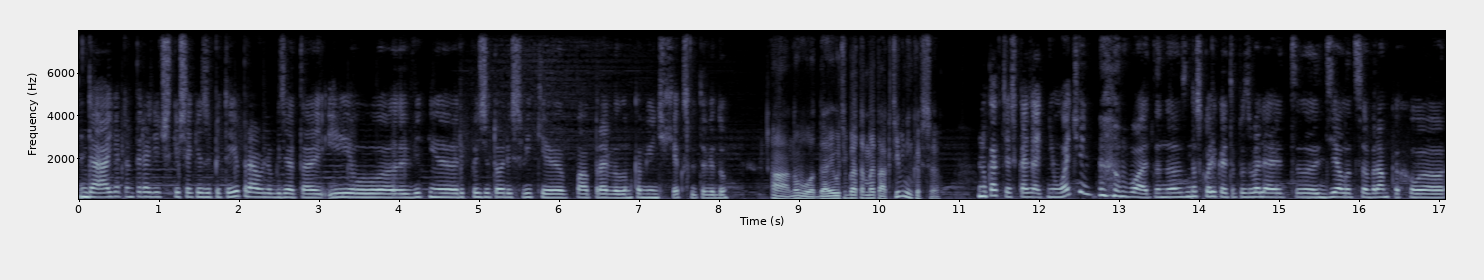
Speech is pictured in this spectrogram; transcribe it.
Да, я там периодически всякие запятые правлю где-то, и реквизиторий с вики по правилам комьюнити Хекслита веду. А, ну вот, да, и у тебя там это активненько все? Ну, как тебе сказать, не очень, вот, насколько это позволяет э, делаться в рамках э,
